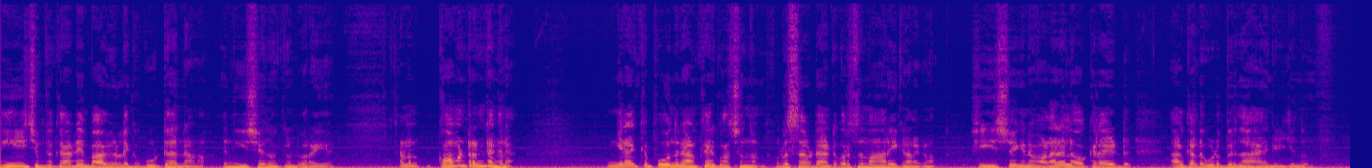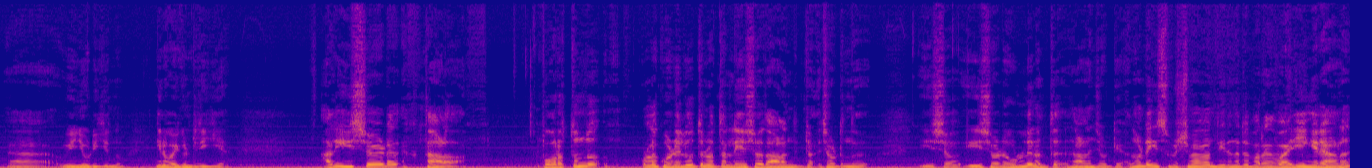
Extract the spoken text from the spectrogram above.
നീ ഈ ചുങ്കക്കാരുടെയും പാവികളുടെയും കൂട്ടുകാരനാണോ? എന്ന് ഈശോയെ നോക്കിക്കൊണ്ട് പറയുക. കാരണം കോമൺ ട്രെൻഡ് അങ്ങനെ. ഇങ്ങനെയൊക്കെ പോകുന്ന ആൾക്കാർ കുറച്ചൊന്നും റിസർവ്ഡ് ആയിട്ട് കുറച്ചൊന്ന് മാറി കിടക്കണം പക്ഷേ ഈശോ ഇങ്ങനെ വളരെ ലോക്കലായിട്ട് ആൾക്കാരുടെ കൂടെ പോയിരുന്ന ആഹാരം കഴിക്കുന്നു വീഞ്ഞു കുടിക്കുന്നു ഇങ്ങനെ പോയിക്കൊണ്ടിരിക്കുക അത് ഈശോയുടെ താളമാണ് പുറത്തുനിന്ന് ഉള്ള കുഴലൂത്തിനൊത്തല്ല ഈശോ താളം ചവിട്ട- ചവിട്ടുന്നത്. ഈശോ ഈശോയുടെ ഉള്ളിനൊത്ത് താളം ചവിട്ടിയ. അതുകൊണ്ട് ഈ സുഷിഭാഗം തീരുന്നിട്ട് പറയുന്ന വരി ഇങ്ങനെയാണ്.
